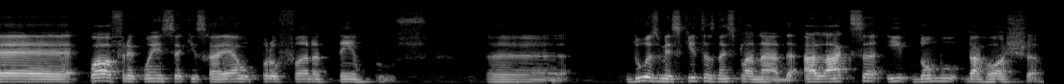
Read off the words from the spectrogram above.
É, qual a frequência que Israel profana templos? É, duas mesquitas na esplanada, Al-Aqsa e Domo da Rocha.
